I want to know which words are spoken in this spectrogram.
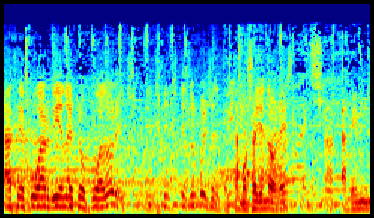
hace jugar bien a estos jugadores. Esto es muy. Estamos oyendo Les. A, a mí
